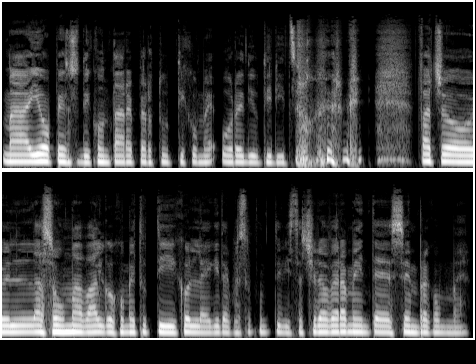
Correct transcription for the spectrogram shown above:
Ma io penso di contare per tutti come ore di utilizzo. Faccio la somma, valgo come tutti i colleghi da questo punto di vista. Ce l'ho veramente sempre con me.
